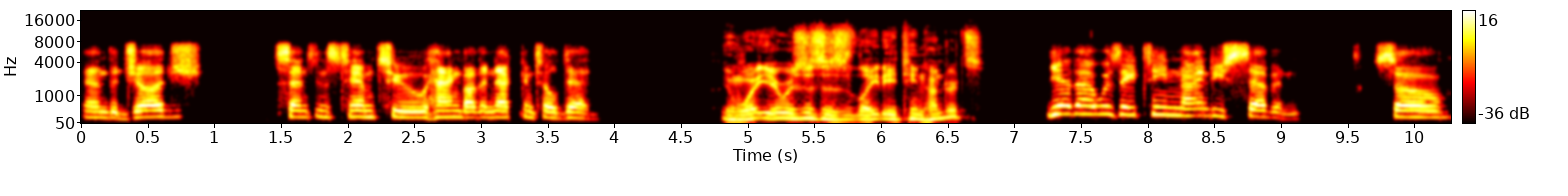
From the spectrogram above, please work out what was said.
And the judge sentenced him to hang by the neck until dead. And what year was this? Is late 1800s? Yeah, that was 1897. So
